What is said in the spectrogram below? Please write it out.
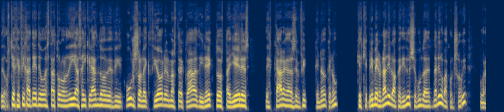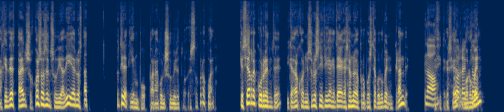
De, hostia, que fíjate, tengo que estar todos los días ahí creando cursos, lecciones, masterclass, directos, talleres, descargas, en fin, que no, que no. Que es que primero nadie lo ha pedido y segundo, nadie lo va a consumir, porque la gente está en sus cosas, en su día a día, no está, no tiene tiempo para consumir todo esto. Con lo cual, que sea recurrente, y quedaros con eso no significa que tenga que ser una propuesta de volumen grande. No, Es decir, que correcto. volumen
